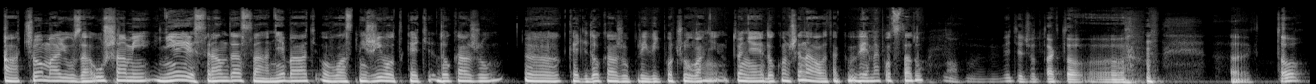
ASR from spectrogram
a čo majú za ušami, nie je sranda sa nebáť o vlastný život, keď dokážu, e, keď dokážu pri vypočúvaní. To nie je dokončené, ale tak vieme podstatu. No, viete čo, takto... E, to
